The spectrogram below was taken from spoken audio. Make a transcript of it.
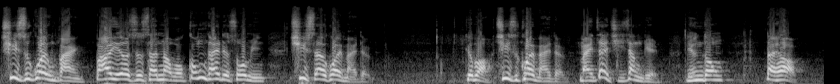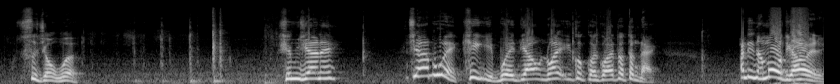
七十块买，八月二十三号我公开的说明，七十二块买的，对不？七十块买的，买在起涨点。灵通代号四九五二，是不是呢？加买起卖掉，来一个乖乖都等来。啊！你那冒掉的，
